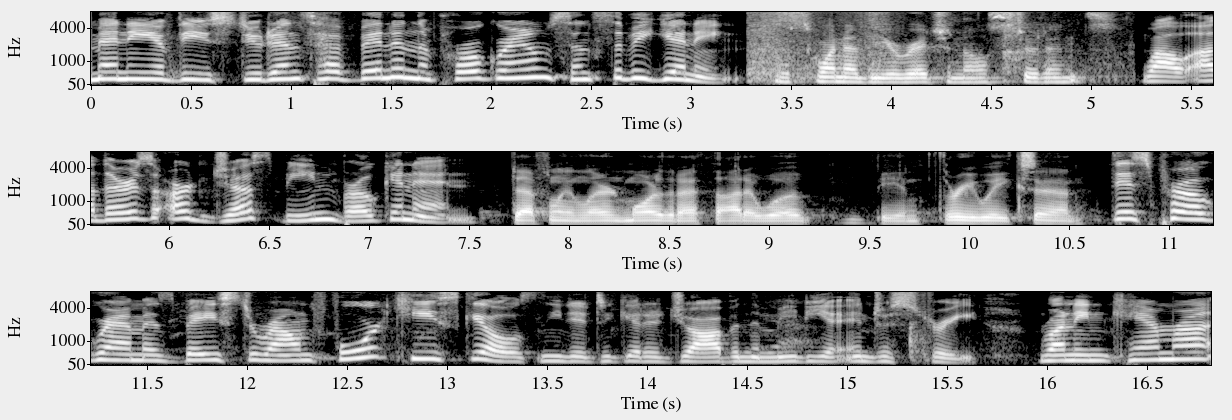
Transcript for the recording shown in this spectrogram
Many of these students have been in the program since the beginning. Was one of the original students. While others are just being broken in. Definitely learned more than I thought it would being three weeks in. This program is based around four key skills needed to get a job in the media industry running camera,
